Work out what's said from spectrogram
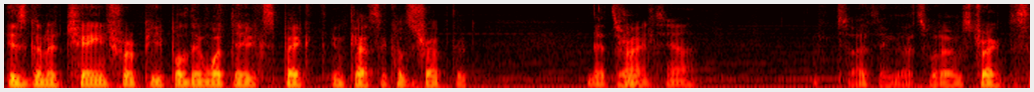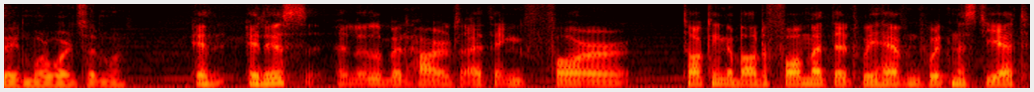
is going to change for people than what they expect in Classic Constructed. That's right, right yeah. So I think that's what I was trying to say in more words than one. It, it is a little bit hard, I think, for talking about a format that we haven't witnessed yet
